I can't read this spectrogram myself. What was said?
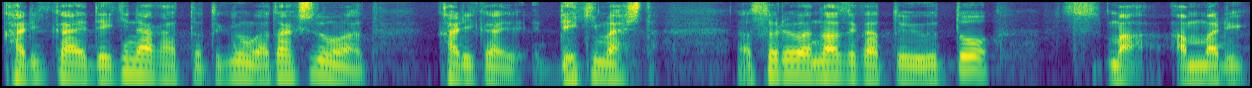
借り換えできなかった時も私どもは借り換えできました。それはなぜかというとまああんまり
